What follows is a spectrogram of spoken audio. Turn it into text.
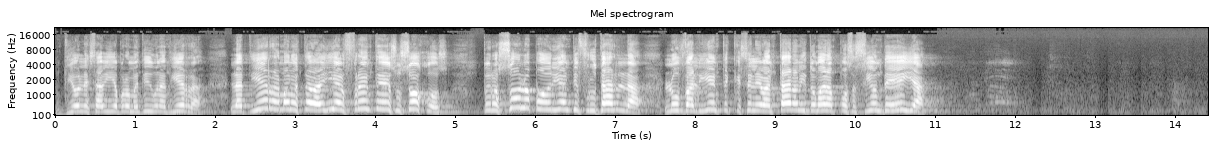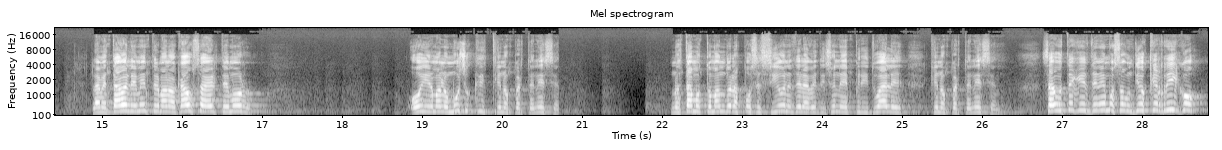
Dios les había prometido una tierra. La tierra, hermano, estaba allí al frente de sus ojos, pero solo podrían disfrutarla los valientes que se levantaran y tomaran posesión de ella. Lamentablemente, hermano, a causa del temor, hoy, hermano, muchos cristianos pertenecen. No estamos tomando las posesiones de las bendiciones espirituales que nos pertenecen. ¿Sabe usted que tenemos a un Dios que es rico?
